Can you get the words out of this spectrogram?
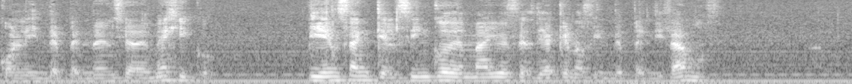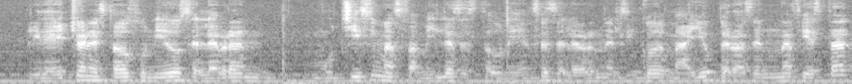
con la independencia de México. Piensan que el 5 de mayo es el día que nos independizamos. Y de hecho en Estados Unidos celebran, muchísimas familias estadounidenses celebran el 5 de mayo, pero hacen una fiesta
